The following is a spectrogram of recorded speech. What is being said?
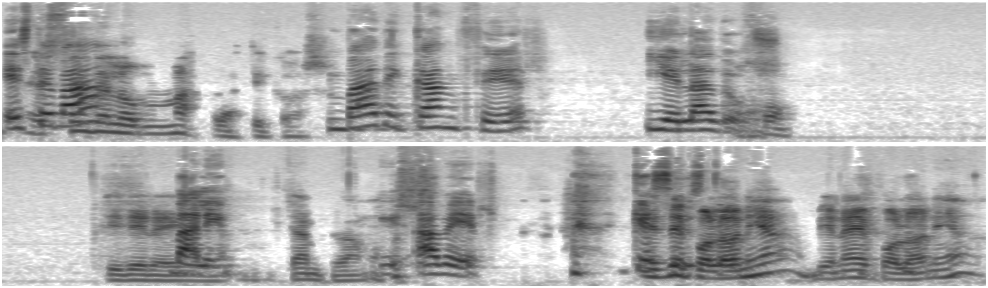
Este es va- de los más prácticos. Va de cáncer y helados. Ojo. Y diréis, Vale. Ya empezamos. A ver, ¿qué es de? Polonia, viene de Polonia,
